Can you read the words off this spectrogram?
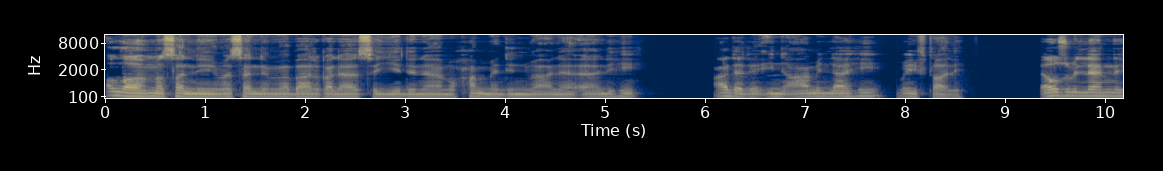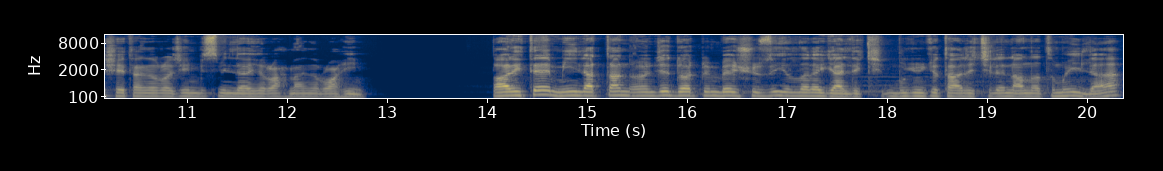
Allahümme salli ve sellim ve barik ala seyyidina Muhammedin ve ala alihi adede in'amillahi ve iftali. Euzubillahimineşşeytanirracim. Bismillahirrahmanirrahim. Tarihte milattan önce 4500'lü yıllara geldik. Bugünkü tarihçilerin anlatımıyla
